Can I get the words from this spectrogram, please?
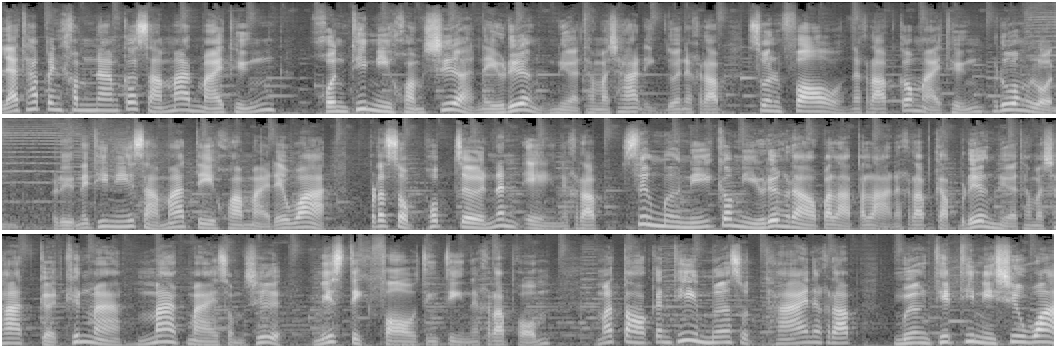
และถ้าเป็นคำนามก็สามารถหมายถึงคนที่มีความเชื่อในเรื่องเหนือธรรมชาติอีกด้วยนะครับ ส่วน fall นะครับก็หมายถึงร่วงหล่น หรือในที่นี้สามารถตีความหมายได้ว่า ประสบพบเจอนั่นเองนะครับ ซึ่งเมืองนี้ก็มีเรื่องราวประหลาดๆนะครับ กับเรื่องเหนือธรรมชาติเกิดขึ้นมามากมายสมชื่อ Mystic Fall จริง ๆ นะครับผม มาต่อกันที่เมืองสุดท้ายนะครับ เมืองทิพย์ที่มีชื่อว่า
